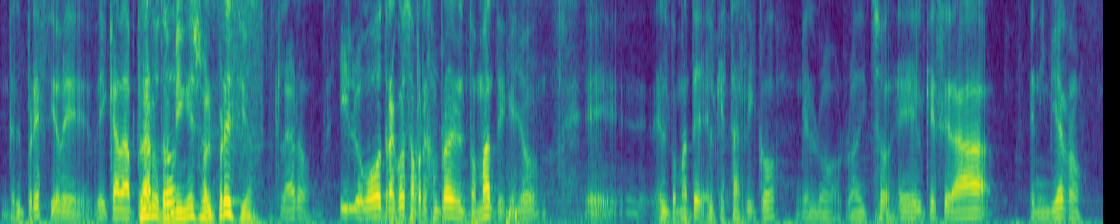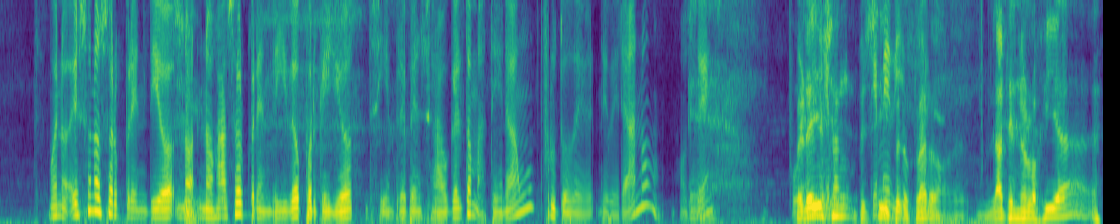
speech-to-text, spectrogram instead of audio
del precio de, cada plato. Claro, también eso, el precio. Claro. Y luego otra cosa, por ejemplo, en el tomate, que yo, eh, el tomate, el que está rico, bien lo, lo ha dicho, es el que se da en invierno. Bueno, eso nos sorprendió, Sí. no- nos ha sorprendido porque yo siempre he pensado que el tomate era un fruto de, de verano, José. Eh, pero Pues, ellos ¿qué- han, qué sí, pero claro, la tecnología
